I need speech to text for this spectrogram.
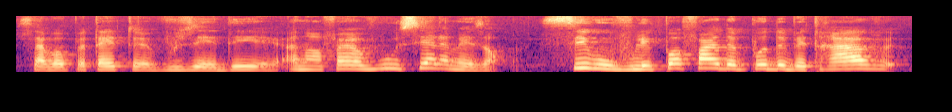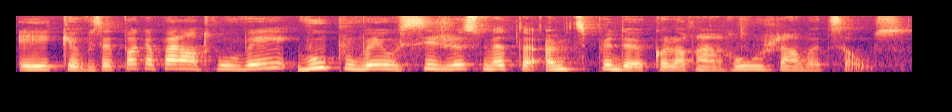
Ça va peut-être vous aider à en faire vous aussi à la maison. Si vous voulez pas faire de poudre de betterave et que vous n'êtes pas capable d'en trouver, vous pouvez aussi juste mettre un petit peu de colorant rouge dans votre sauce.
